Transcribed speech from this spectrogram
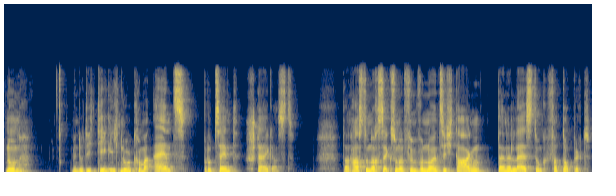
Nun, wenn du dich täglich 0,1% steigerst, dann hast du nach 695 Tagen deine Leistung verdoppelt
